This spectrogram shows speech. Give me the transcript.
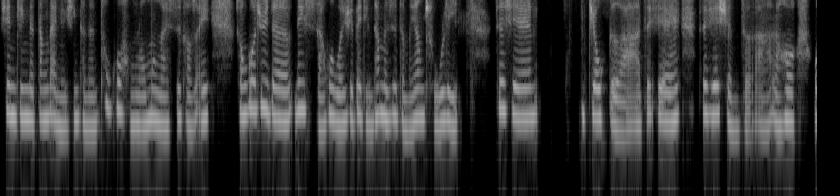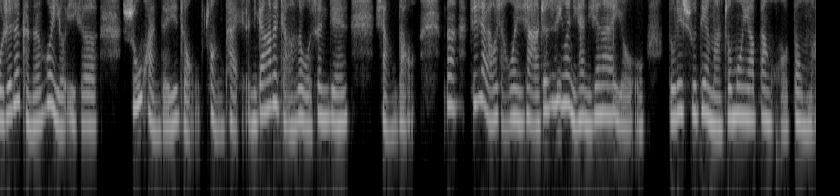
现今的当代女性，可能透过《红楼梦》来思考说，诶，从过去的历史啊或文学背景，他们是怎么样处理这些。纠葛啊，这些这些选择啊，然后我觉得可能会有一个舒缓的一种状态。你刚刚在讲的时候，我瞬间想到，那接下来我想问一下，就是因为你看你现在有独立书店嘛，周末要办活动嘛，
